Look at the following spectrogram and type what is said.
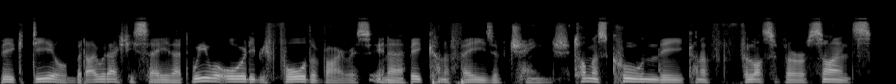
big deal, but I would actually say that we were already before the virus in a big kind of phase of change. Thomas Kuhn, the kind of philosopher of science,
